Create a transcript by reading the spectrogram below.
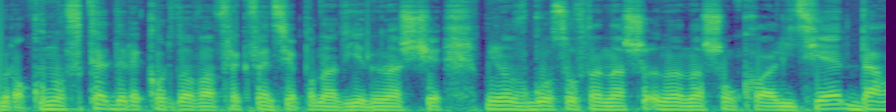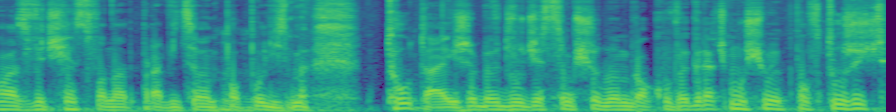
roku. No wtedy rekordowa frekwencja ponad 11 milionów głosów na, nasz, na naszą koalicję dała zwycięstwo nad prawicowym populizmem. Tutaj, żeby w 27 roku wygrać, musimy powtórzyć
